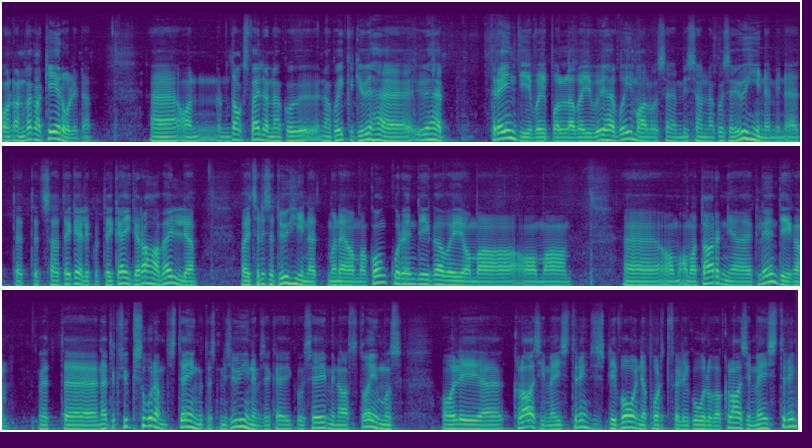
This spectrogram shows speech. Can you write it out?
on, on väga keeruline. Äh, on, ma tooks välja nagu, nagu ikkagi ühe, ühe trendi võib-olla või, või ühe võimaluse, mis on nagu see ühinemine, et, et, et sa tegelikult ei käigi raha välja, vaid sa lihtsalt ühined mõne oma konkurendiga või oma, oma, äh, oma, oma tarnija ja kliendiga et näiteks üks suurematest tehingutest, mis ühinemise käigus eelmine aasta toimus, oli klaasimeistri, siis Livonia portfelli kuuluva klaasimeistri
